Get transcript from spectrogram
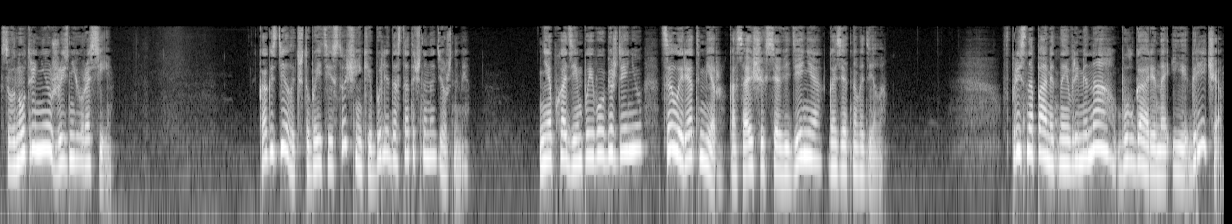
с внутренней жизнью России. Как сделать, чтобы эти источники были достаточно надежными? Необходим, по его убеждению, целый ряд мер, касающихся ведения газетного дела. В преснопамятные времена Булгарина и Греча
